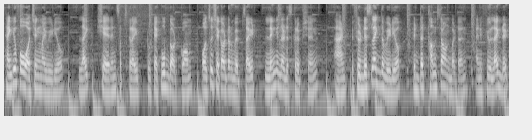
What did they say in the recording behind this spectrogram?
Thank you for watching my video. Like, share and subscribe to techwhoop.com. Also check out our website, link in the description. And if you dislike the video, hit the thumbs down button. And if you liked it,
